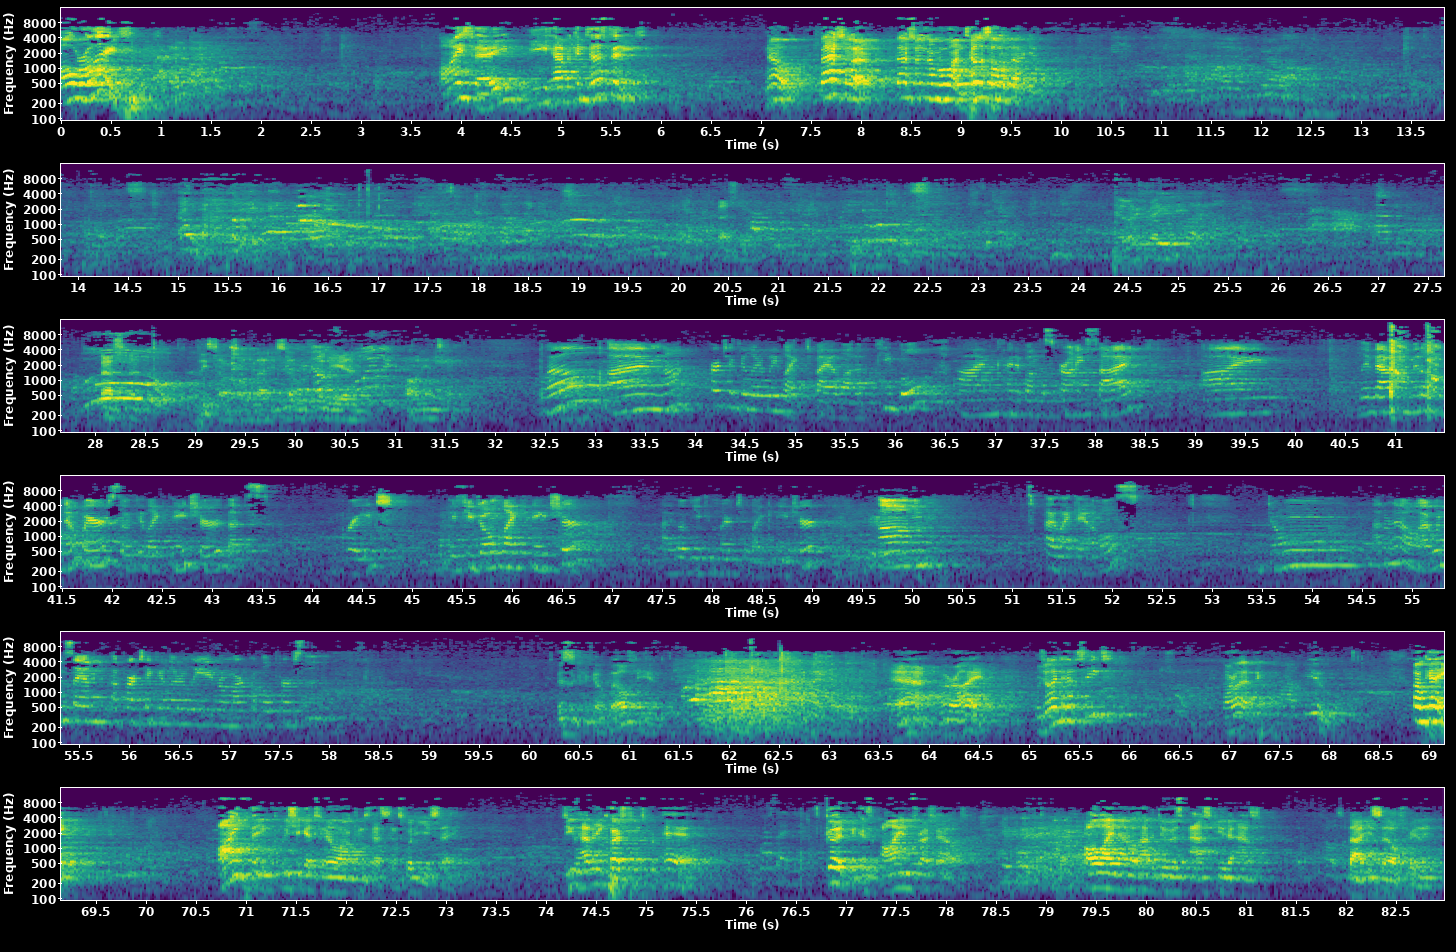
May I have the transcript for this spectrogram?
All right. I say we have a contestant. No, Bachelor. Bachelor number one. Tell us all about you. Bachelor. No, right. Bachelor, please tell us all about yourself for the uh, audience. Well, I'm not particularly liked by a lot of people. I'm kind of on the scrawny side. I live out in the middle of nowhere, so if you like nature, that's great. If you don't like nature, I hope you can learn to like nature. Um, I like animals. Don't, I don't know, I wouldn't say I'm a particularly remarkable person. This is going to go well for you. Yeah, all right. Would you like to have a seat? All right, I think for you. Okay. I think we should get to know our contestants. What do you say? Do you have any questions prepared? Of course I do. Good, because I am fresh out. All I know how to do is ask you to ask tell us about yourself, really.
